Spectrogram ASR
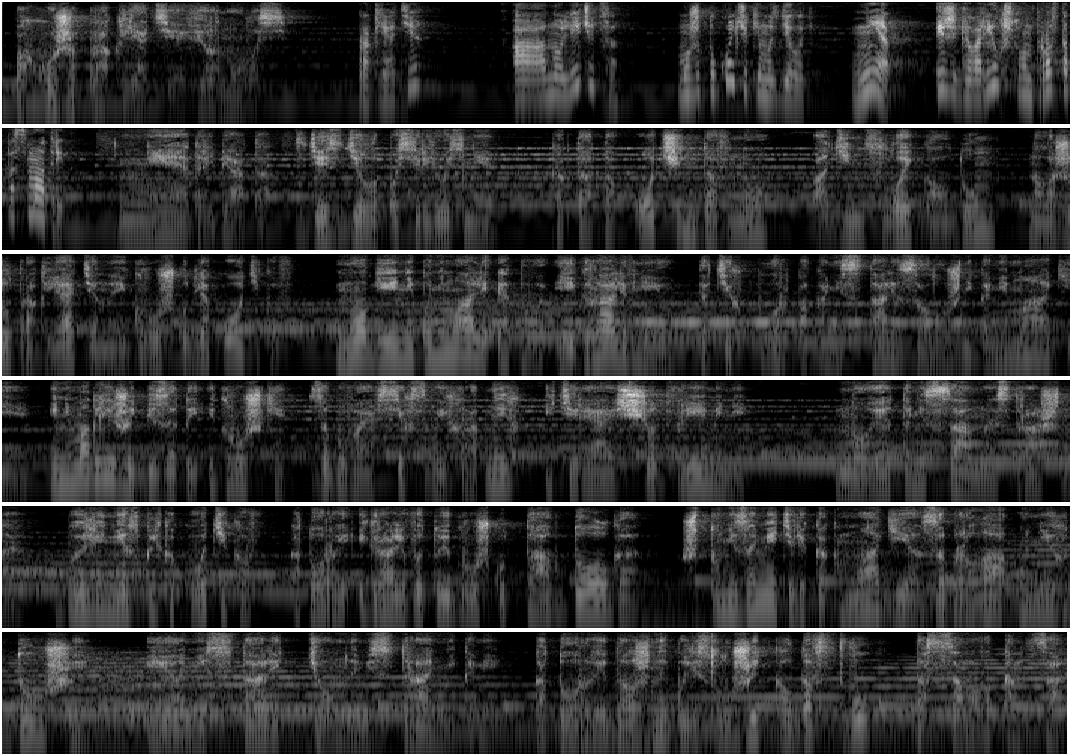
Похоже, проклятие вернулось. Проклятие? А оно лечится? Может, укольчик ему сделать? Нет, ты же говорил, что он просто посмотрит. Нет, ребята, здесь дело посерьезнее. Когда-то очень давно один злой колдун наложил проклятие на игрушку для котиков. Многие не понимали этого и играли в нее до тех пор, пока не стали заложниками магии и не могли жить без этой игрушки, забывая всех своих родных и теряя счет времени. Но это не самое страшное. Были несколько котиков, которые играли в эту игрушку так долго, что не заметили, как магия забрала у них души, и они стали темными странниками, которые должны были служить колдовству до самого конца.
